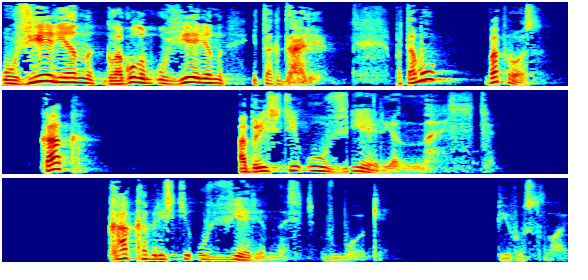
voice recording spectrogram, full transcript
уверен, глаголом уверен и так далее. Потому вопрос, как обрести уверенность. Как обрести уверенность в Боге, в Его Слове?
